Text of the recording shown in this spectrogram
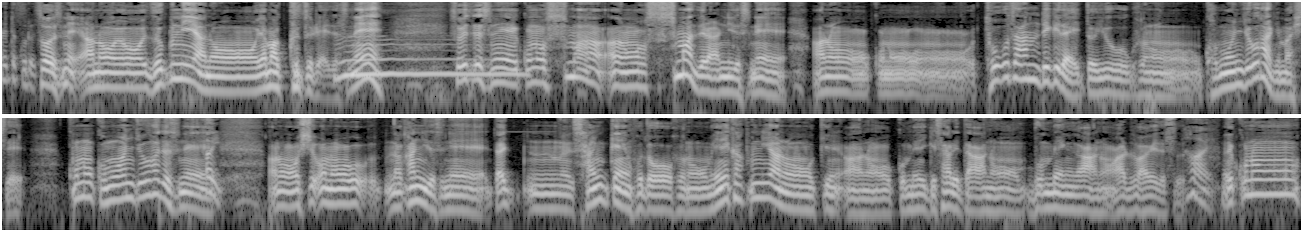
れてくるそうですね。あの、俗に、あの、山崩れですね。それでですね、この須磨、あの、須磨寺にですね、あの、この、登山歴代という、その、古文書がありまして、この古文書はですね、はい、あの、あの、中にですね、だい、うん、3件ほど、その、明確にあの、きあの、こう明記された、あの、文面が、あの、あるわけです。はい。で、この、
